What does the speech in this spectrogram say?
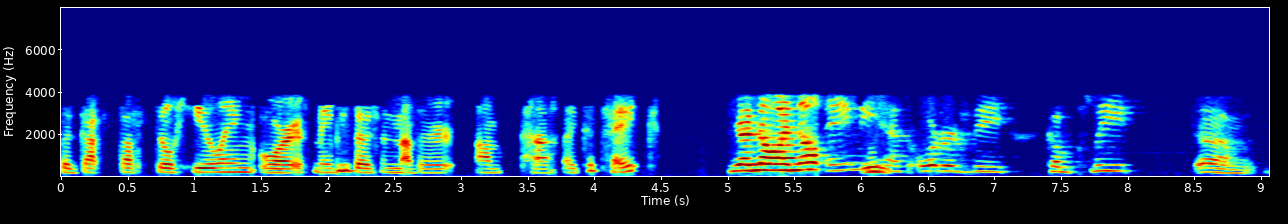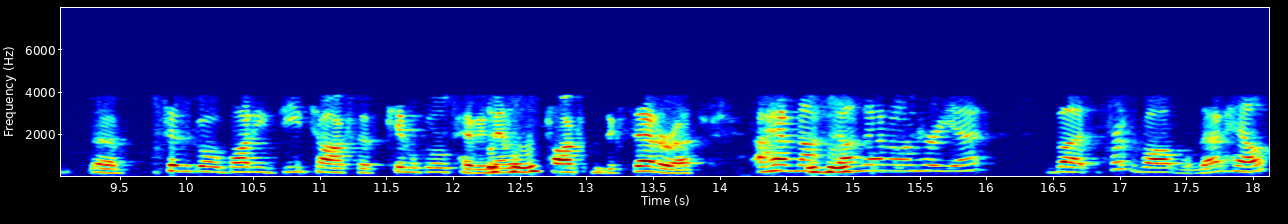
the gut stuff's still healing, or if maybe there's another um, path I could take. Yeah, no, I know Amy has ordered the complete um, the physical body detox of chemicals, heavy metals, Mhm. toxins, etc. I have not Mhm. done that on her yet, but first of all, will that help,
